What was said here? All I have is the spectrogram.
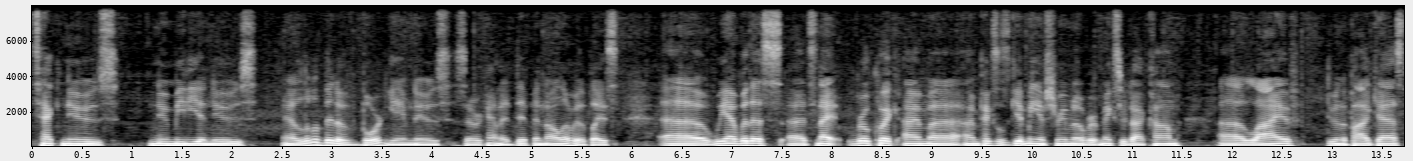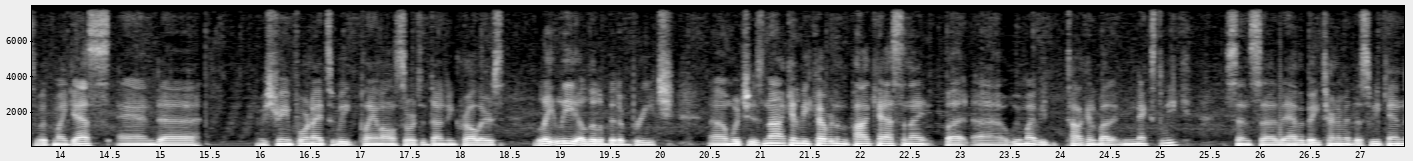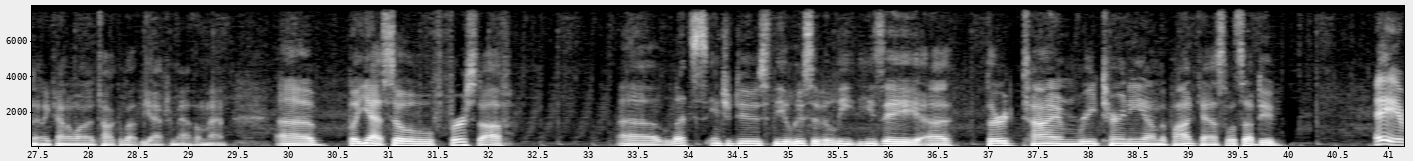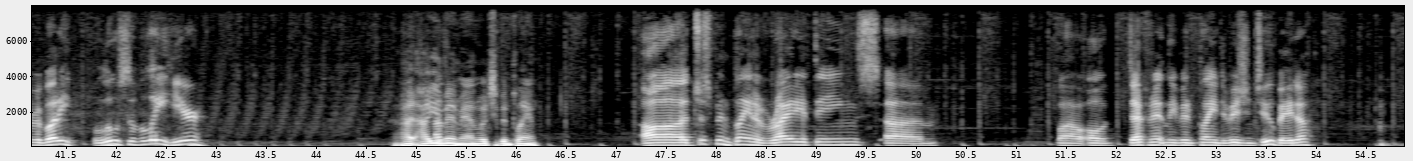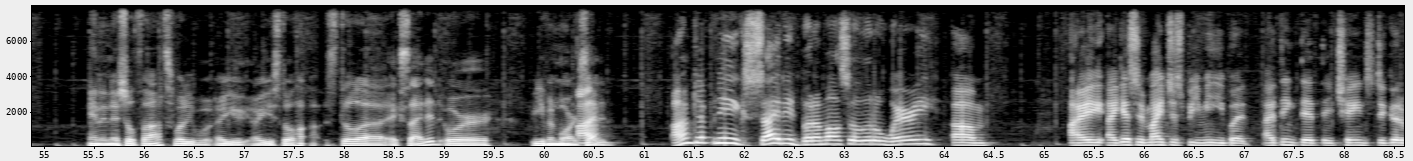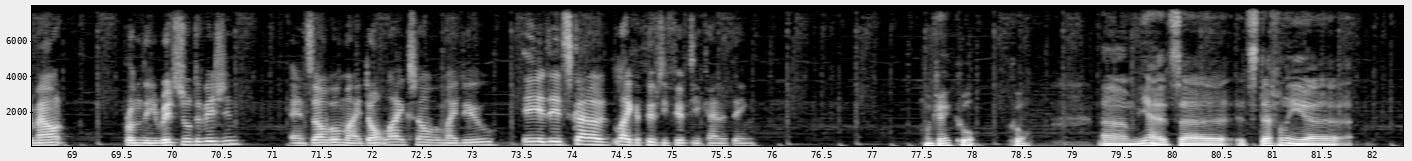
tech news, new media news, and a little bit of board game news. So we're kind of dipping all over the place. Uh, we have with us uh, tonight, real quick. I'm uh, I'm Pixels Get Me. I'm streaming over at Mixer.com uh, live, doing the podcast with my guests, and uh, we stream four nights a week, playing all sorts of dungeon crawlers. Lately, a little bit of Breach, um, which is not going to be covered in the podcast tonight, but uh, we might be talking about it next week since uh, they have a big tournament this weekend, and I kind of want to talk about the aftermath on that. Uh, but yeah, so first off, uh, let's introduce the elusive elite. He's a uh, third time returnee on the podcast. What's up, dude? Hey everybody, Elusive Lee here. How, how you been, man? What you been playing? Uh, just been playing a variety of things. Um, well, oh, definitely been playing Division Two beta. And initial thoughts? What are you are you, are you still still uh, excited or even more excited? I'm, I'm definitely excited, but I'm also a little wary. Um, I I guess it might just be me, but I think that they changed a good amount from the original division, and some of them I don't like, some of them I do. It, it's kind of like a 50-50 kind of thing. Okay, cool, cool. Um, yeah, it's uh, it's definitely uh,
